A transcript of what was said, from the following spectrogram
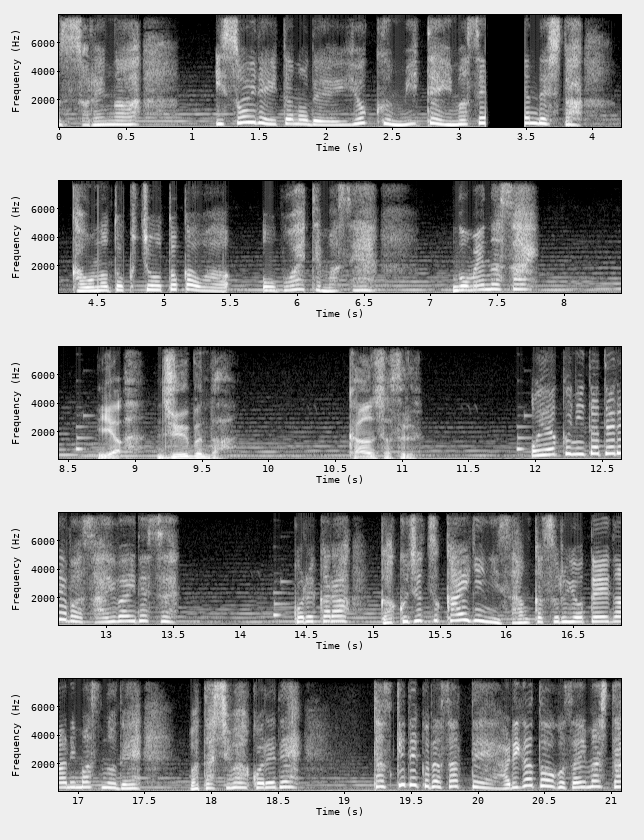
それが急いでいたのでよく見ていませんでした。顔の特徴とかは覚えてません。ごめんなさい。いや十分だ。感謝する。お役に立てれば幸いです。これから学術会議に参加する予定がありますので私はこれで助けてくださってありがとうございました。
